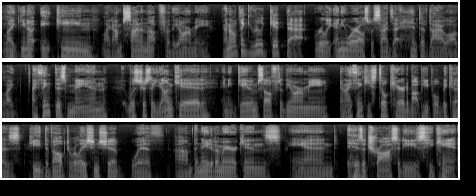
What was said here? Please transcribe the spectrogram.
like you know, eighteen. Like I'm signing up for the army. I don't think you really get that really anywhere else besides that hint of dialogue. Like I think this man was just a young kid and he gave himself to the army, and I think he still cared about people because he developed a relationship with um, the Native Americans and his atrocities. He can't.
